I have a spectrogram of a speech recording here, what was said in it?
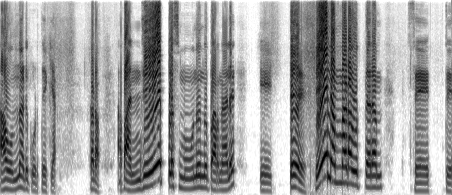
ആ ഒന്നട് കൊടുത്തേക്കാം കേട്ടോ? അപ്പൊ അഞ്ച് പ്ലസ് മൂന്ന് എന്ന് പറഞ്ഞാൽ എട്ട്. ഏ നമ്മുടെ ഉത്തരം. സെറ്റ്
